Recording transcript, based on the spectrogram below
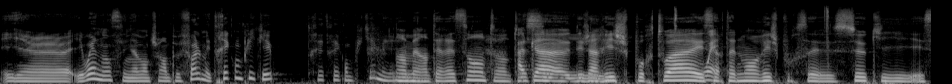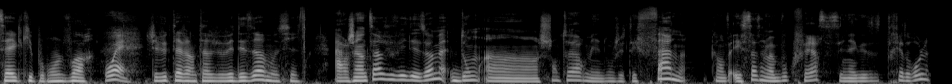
Et, euh, et ouais, non, c'est une aventure un peu folle, mais très compliquée. Très, très compliquée. Mais... Non, mais intéressante. En tout cas, c'est- déjà riche pour toi et Ouais. certainement riche pour ce- ceux qui et celles qui pourront le voir. Ouais. J'ai vu que tu avais interviewé des hommes aussi. Alors, j'ai interviewé des hommes, dont un chanteur, mais dont j'étais fan. Quand... Et ça, ça m'a beaucoup fait rire. C'est une anecdote très drôle.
